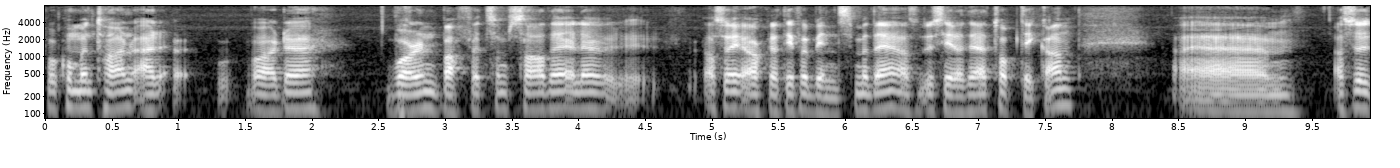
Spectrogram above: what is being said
På kommentaren er, Var det Warren Buffett som sa det, eller Altså akkurat i forbindelse med det. Altså Du sier at jeg topptikka han. Eh, altså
